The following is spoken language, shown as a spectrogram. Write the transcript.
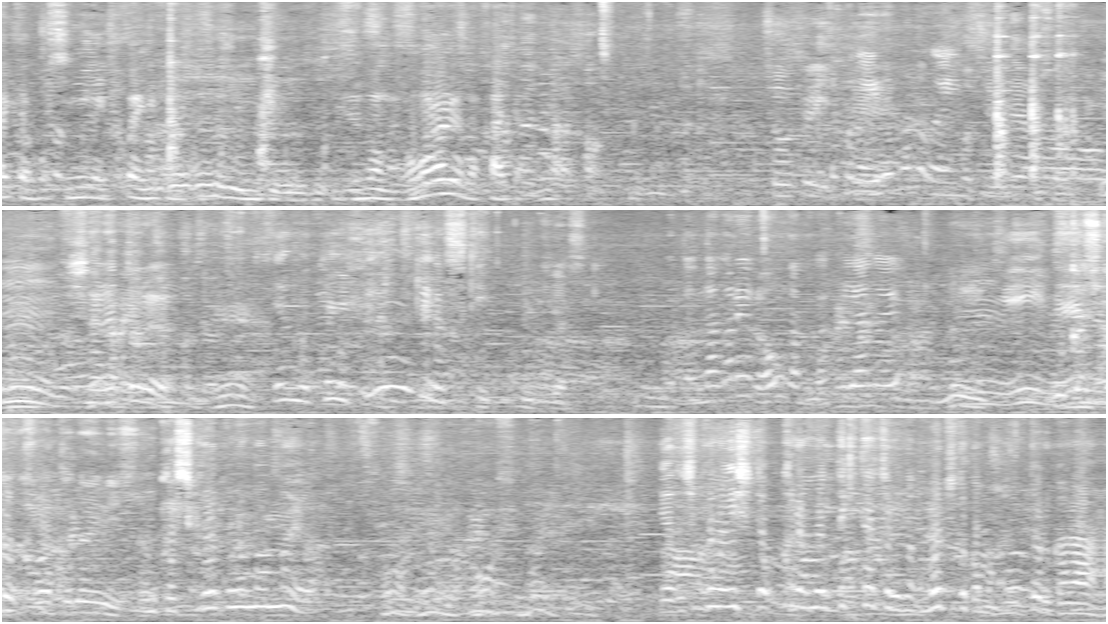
帰ったらこうシミがいっぱいねズボンが怒られるの書いてあるねこの入れ物がいいんですようんしゃれとる。いやもうこの雰囲気が好き。流れる音楽がピアノよ。うんいいね。昔から変わってないんでしょ昔からこのまんまよ。いや私この石どっから持ってきたっちゃうなんか文字とかも入っとるから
